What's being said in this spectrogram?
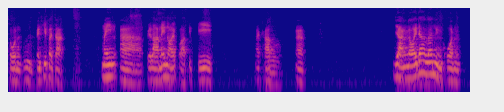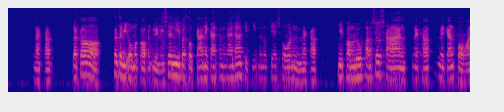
ชน เป็นที่ประจักษ์ไม่อ่าเวลาไม่น้อยกว่า10ปีนะครับอะอย่างน้อยด้านละหนึ่งคนนะครับ แล้วก็ก็จะมีองค์ประกอบอื่นๆอย่างเช่นมีประสบการณ์ในการทำงานด้านสิทธิมนุษยชนนะครับ มีความรู้ความเชี่ยวชาญนะครับ ในการสอน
